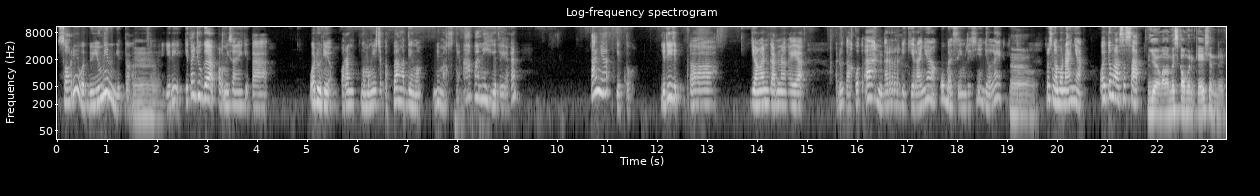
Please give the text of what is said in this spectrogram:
sorry what do you mean? gitu. Hmm. jadi kita juga kalau misalnya kita waduh nih orang ngomongnya cepet banget dia ngom ini maksudnya apa nih? gitu ya kan. Tanya gitu. Jadi eh, jangan karena kayak aduh takut ah ntar dikiranya aku bahasa Inggrisnya jelek gitu. Oh, terus nggak mau nanya oh itu malah sesat Iya, malah miscommunication deh.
